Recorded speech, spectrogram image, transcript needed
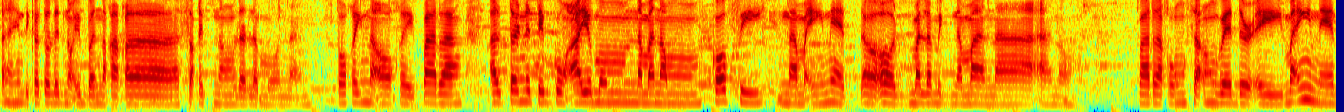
Ah, hindi katulad ng iba nakakasakit ng lalamunan. Okay na okay. Parang alternative kung ayaw mo naman ng coffee na mainit. Oo, malamig naman na ano. Para kung saang weather ay mainit,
